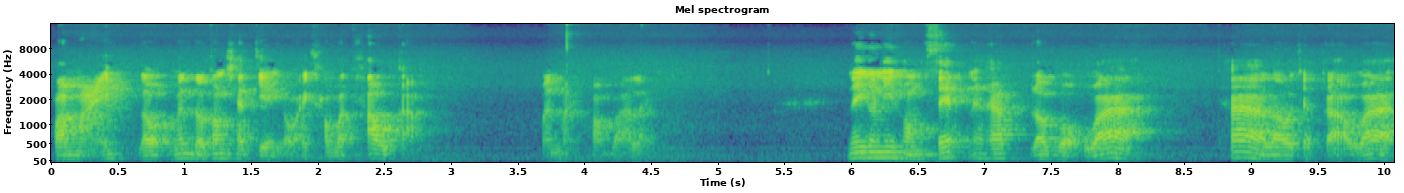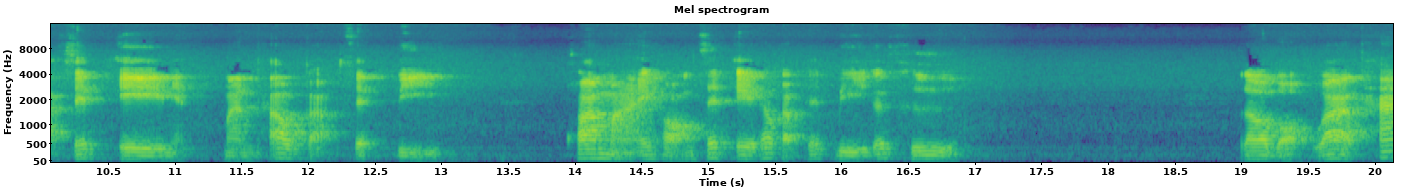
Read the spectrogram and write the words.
ความหมายเรามันเราต้องชัดเจนกับไอ้คำว่าเท่ากับ มันหมายความว่าอะไร ในกรณีของเซตนะครับ เราบอกว่า ถ้าเราจะกล่าวว่าเซต A เนี่ยมันเท่ากับเซต B ความหมายของเซต A เท่ากับเซต B ก็คือ เราบอกว่าถ้า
